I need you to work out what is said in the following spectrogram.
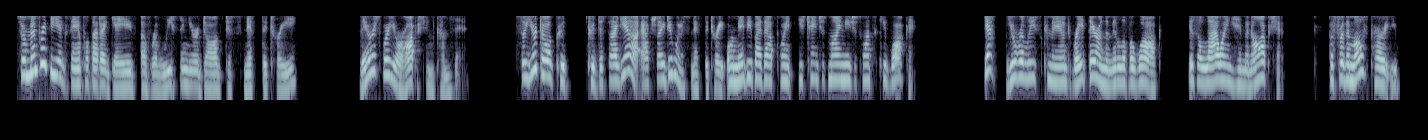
So remember the example that I gave of releasing your dog to sniff the tree? There's where your option comes in. So your dog could could decide, yeah, actually, I do want to sniff the tree. Or maybe by that point, he's changed his mind and he just wants to keep walking. Yeah, your release command right there in the middle of a walk is allowing him an option. But for the most part, you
